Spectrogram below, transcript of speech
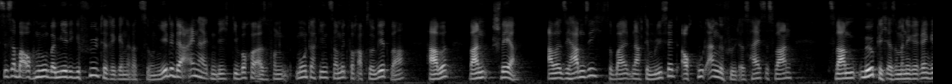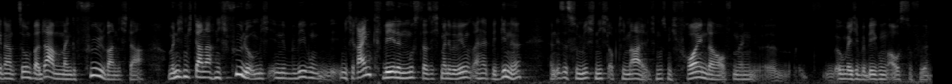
es ist aber auch nur bei mir die gefühlte Regeneration. Jede der Einheiten, die ich die Woche, also von Montag, Dienstag, Mittwoch absolviert war, habe, waren schwer. Aber sie haben sich, sobald nach dem Reset, auch gut angefühlt. Das heißt, es, waren, es war möglich, also meine Regeneration war da, aber mein Gefühl war nicht da. Und wenn ich mich danach nicht fühle und mich in eine Bewegung, mich reinquälen muss, dass ich meine Bewegungseinheit beginne, dann ist es für mich nicht optimal. Ich muss mich freuen darauf, mein, äh, irgendwelche Bewegungen auszuführen.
